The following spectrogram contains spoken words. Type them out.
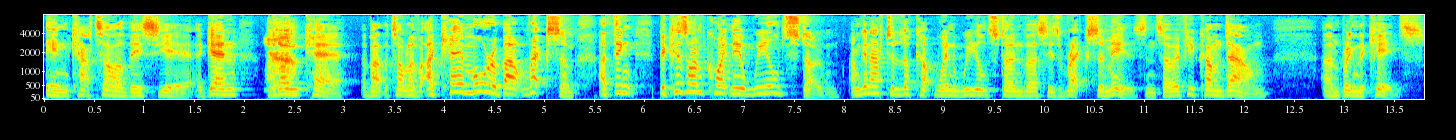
in Qatar this year. Again, I don't care about the top level. I care more about Wrexham. I think because I'm quite near Wealdstone, I'm going to have to look up when Wealdstone versus Wrexham is. And so if you come down and bring the kids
